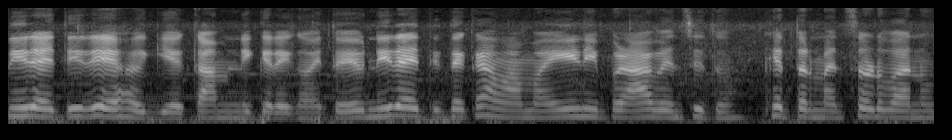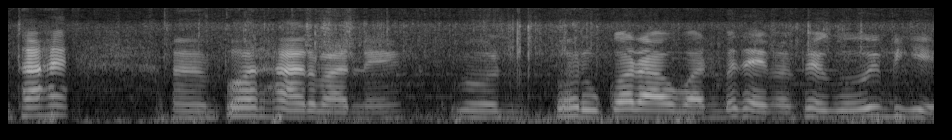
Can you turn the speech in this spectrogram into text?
નિરાયતી રહે હગીએ, કામ નીકળે ગયું તો. એ નિરાયતી તો કામ આમાં એની પણ આવે ને સીધું ખેતરમાં ચડવાનું થાય ભર હારવાને ભરું કરાવવાનું બધા એમાં ભેગું ઉભીએ,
